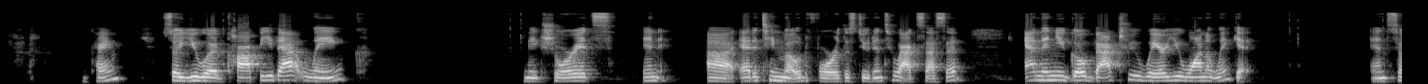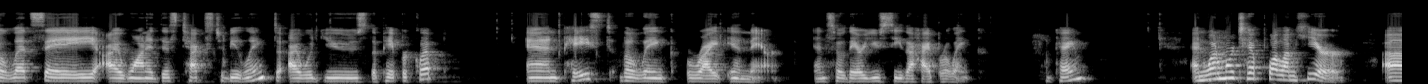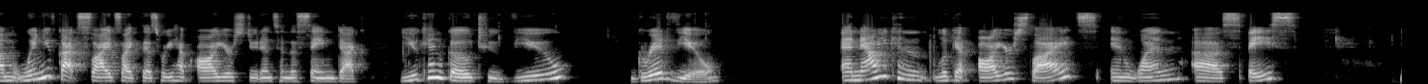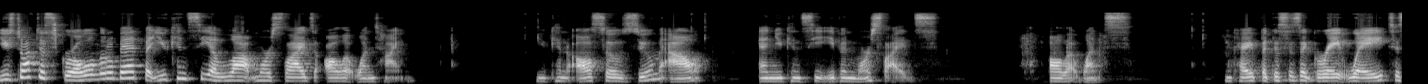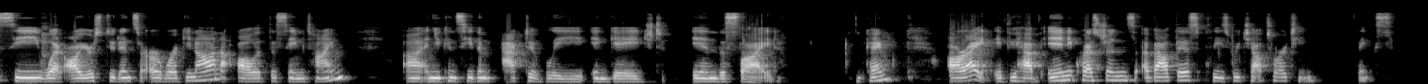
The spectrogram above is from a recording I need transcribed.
Okay, so you would copy that link, make sure it's in uh, editing mode for the students who access it, and then you go back to where you want to link it. And so let's say I wanted this text to be linked. I would use the paperclip and paste the link right in there. And so there you see the hyperlink, okay? And one more tip while I'm here. Um, when you've got slides like this where you have all your students in the same deck, you can go to View, Grid View, and now you can look at all your slides in one uh, space. You still have to scroll a little bit, but you can see a lot more slides all at one time. You can also zoom out and you can see even more slides all at once. Okay, but this is a great way to see what all your students are working on all at the same time. Uh, and you can see them actively engaged in the slide. Okay, all right. If you have any questions about this, please reach out to our team. Thanks.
